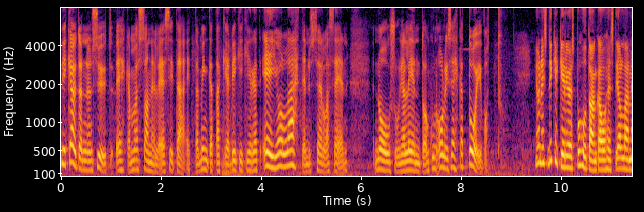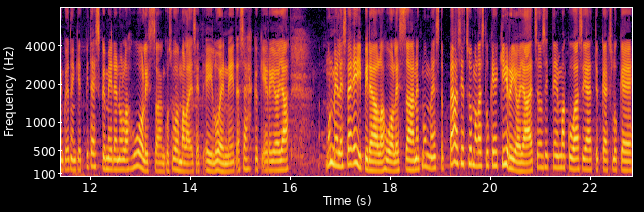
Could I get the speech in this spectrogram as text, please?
Niin käytännön syyt ehkä myös sanelee sitä, että minkä takia digikirjat ei ole lähtenyt sellaiseen nousuun ja lentoon, kun olisi ehkä toivottu. Joo, niissä digikirjoissa puhutaan kauheasti, ollaan niin jotenkin, että pitäisikö meidän olla huolissaan, kun suomalaiset ei lue niitä sähkökirjoja. Mun mielestä ei pidä olla huolissaan. Et mun mielestä pääasia, että suomalaiset lukee kirjoja. Et se on sitten makuasia, että tykkääkö lukea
